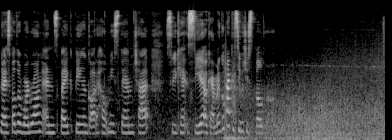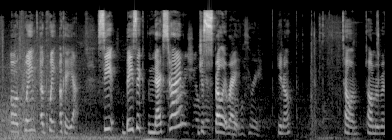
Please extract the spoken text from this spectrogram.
No, I spelled the word wrong, and Spike, being a god, help me spam chat so you can't see it. Okay, I'm gonna go back and see what you spelled wrong. Oh, acquaint, acquaint. Okay, yeah. See, basic. Next time, just spell it right. You know. Tell him. Tell him, Ruben.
